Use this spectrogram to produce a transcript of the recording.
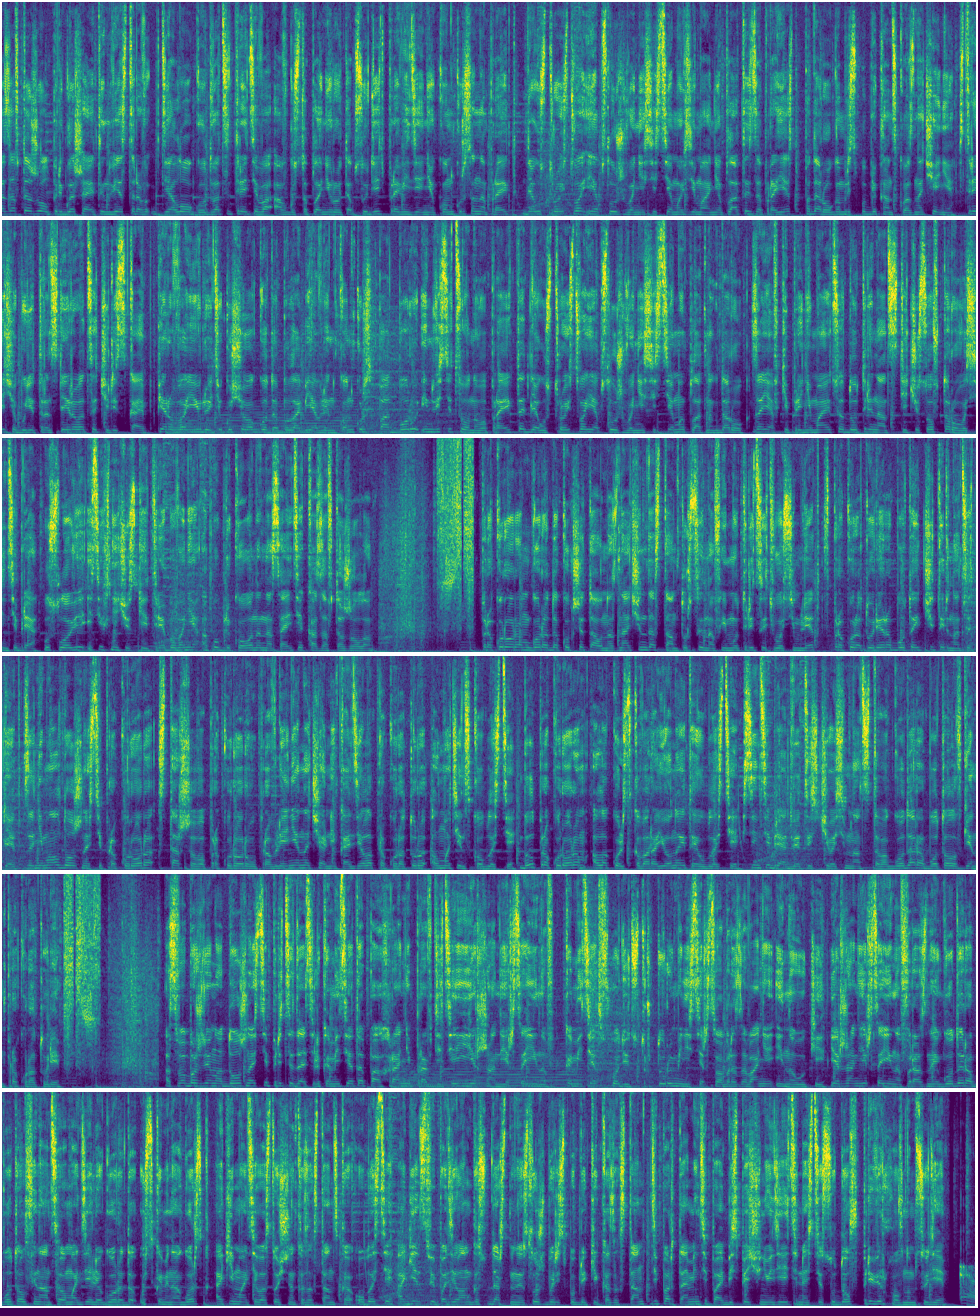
Казавтожол приглашает инвесторов к диалогу. 23 августа планирует обсудить проведение конкурса на проект для устройства и обслуживания системы взимания платы за проезд по дорогам республиканского значения. Встреча будет транслироваться через Skype. 1 июля текущего года был объявлен конкурс по отбору инвестиционного проекта для устройства и обслуживания системы платных дорог. Заявки принимаются до 13 часов 2 сентября. Условия и технические требования опубликованы на сайте Казавтожола. Прокурором города Кокшетау назначен Дастан Турцинов. Ему 38 лет. В прокуратуре работает 14 лет. Занимал должности прокурора, старшего прокурора управления, начальника отдела прокуратуры Алматинской области. Был прокурором Алакольского района этой области. С сентября 2018 года работал в Генпрокуратуре. Освобожден от должности председатель комитета по охране прав детей Ержан Ерсаинов. Комитет входит в структуру Министерства образования и науки. Ержан Ерсаинов в разные годы работал в финансовом отделе города Усть-Каменогорск, Акимате Восточно-Казахстанской области, Агентстве по делам государственной службы Республики Казахстан, Департаменте по обеспечению деятельности судов при Верховном суде.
